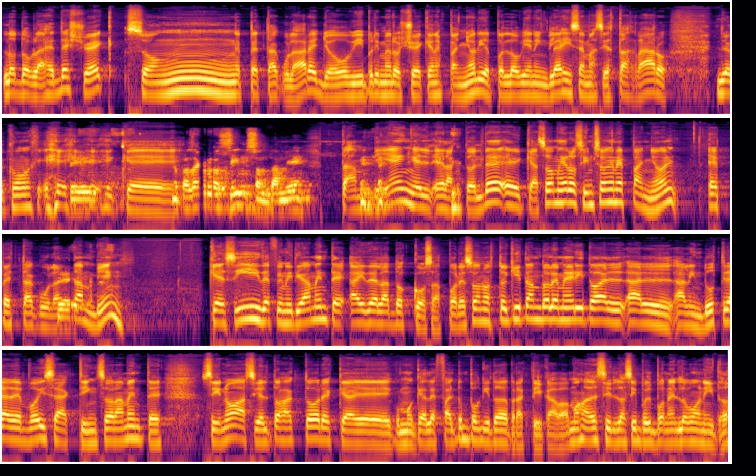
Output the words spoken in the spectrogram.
los doblajes de Shrek son espectaculares. Yo vi primero Shrek en español y después lo vi en inglés y se me hacía hasta raro. Yo como que... Me pasa con los Simpsons también. También el, el actor de, el que hace Homero Simpson en español, espectacular también que sí, definitivamente hay de las dos cosas. Por eso no estoy quitándole mérito al, al, a la industria de voice acting solamente, sino a ciertos actores que eh, como que les falta un poquito de práctica. Vamos a decirlo así por ponerlo bonito.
